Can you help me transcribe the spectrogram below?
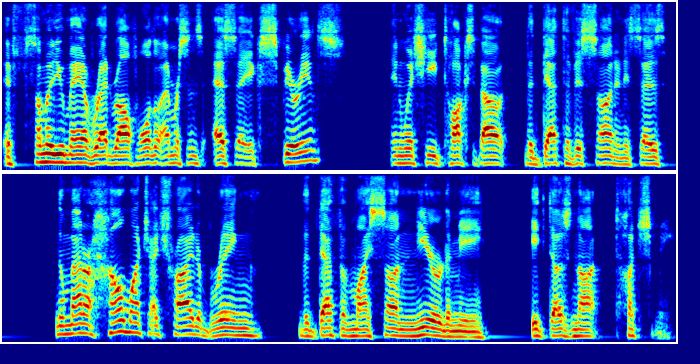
If some of you may have read Ralph Waldo Emerson's essay Experience, in which he talks about the death of his son, and he says, no matter how much I try to bring the death of my son nearer to me, it does not touch me.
